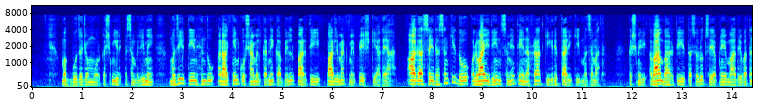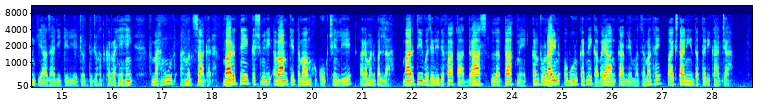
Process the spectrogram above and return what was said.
مقبوضہ جموں اور کشمیر اسمبلی میں مزید تین ہندو اراکین کو شامل کرنے کا بل بھارتی پارلیمنٹ میں پیش کیا گیا۔ آغا سعید حسن کی دو علمائی دین سمیت تین افراد کی گرفتاری کی مذمت۔ کشمیری عوام بھارتی تسلط سے اپنے مادری وطن کی آزادی کے لیے جدوجہد کر رہے ہیں، محمود احمد ساگر۔ بھارت نے کشمیری عوام کے تمام حقوق چھین لیے، رمن بلہ۔ بھارتی وزیر دفاع کا دراس لداخ میں کنٹرول لائن عبور کرنے کا بیان قابل مذمت ہے، پاکستانی دفتری خارجہ۔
